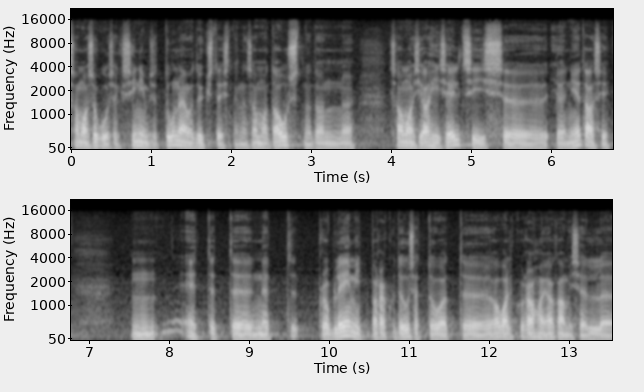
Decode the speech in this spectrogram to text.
samasuguseks, inimesed tunnevad üksteist, neil on sama taust, nad on samas jahiseltsis ja nii edasi. Et, et need probleemid paraku tõusetuvad äh, avaliku raha jagamisel äh,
